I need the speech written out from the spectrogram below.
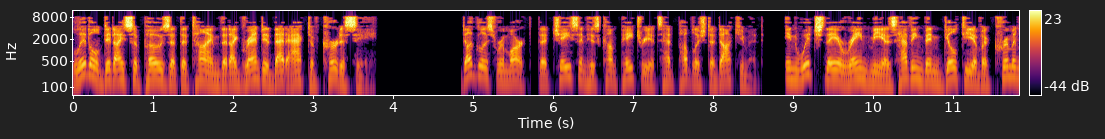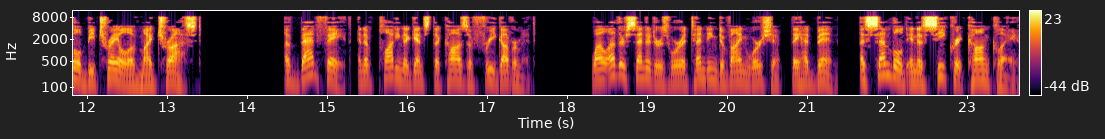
Little did I suppose at the time that I granted that act of courtesy." Douglas remarked, that Chase and his compatriots had published a document, "...in which they arraigned me as having been guilty of a criminal betrayal of my trust," of bad faith, and of plotting against the cause of free government. While other senators were attending divine worship, they had been "...assembled in a secret conclave,"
